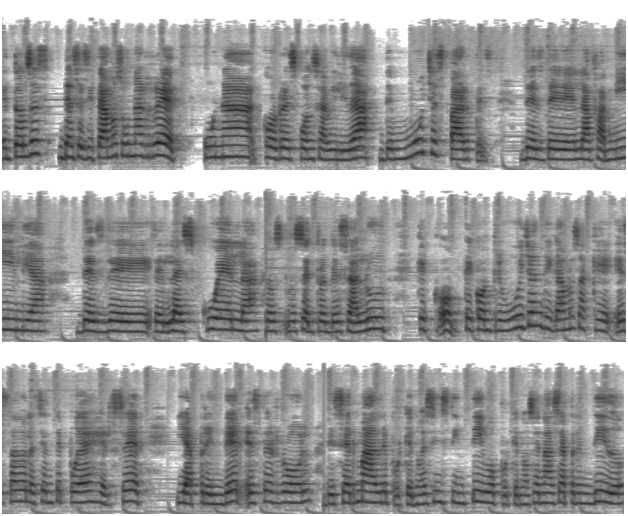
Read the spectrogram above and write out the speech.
Entonces necesitamos una red, una corresponsabilidad de muchas partes, desde la familia, desde la escuela, los, centros de salud, que, que contribuyan, digamos, a que esta adolescente pueda ejercer y aprender este rol de ser madre porque no es instintivo, porque no se nace aprendido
